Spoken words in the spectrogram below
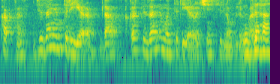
как- называется, дизайн интерьера, да, как раз дизайном интерьера очень сильно увлеклась. Да.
